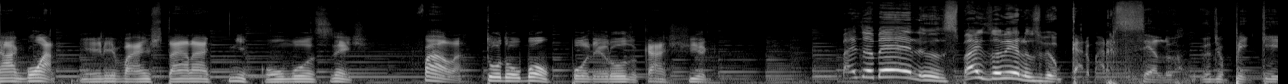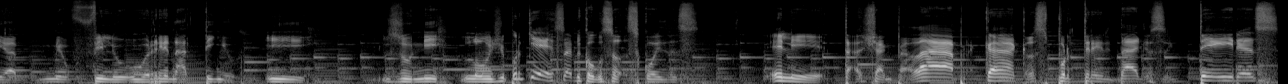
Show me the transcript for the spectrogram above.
agora ele vai estar aqui com vocês. Fala, tudo bom, poderoso Caxiga? Mais ou menos, mais ou menos, meu caro Marcelo. Onde eu peguei meu filho, o Renatinho, e zuni longe, porque sabe como são as coisas. Ele tá chegando pra lá, pra cá, aquelas oportunidades inteiras.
